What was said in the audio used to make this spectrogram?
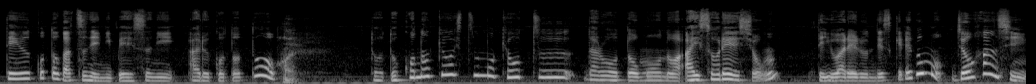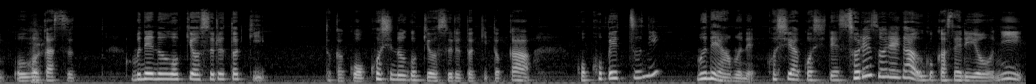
っていうことが常にベースにあることと、はい、とどこの教室も共通だろうと思うのはアイソレーションって言われるんですけれども上半身を動かす、はい、胸の動きをする時とかこう腰の動きをする時とかこう個別に胸は胸腰は腰でそれぞれが動かせるように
